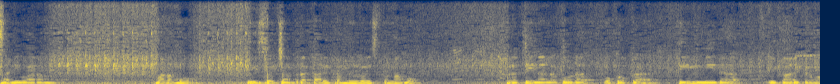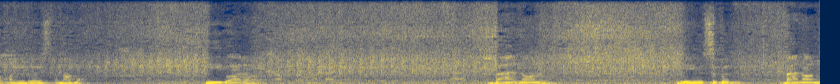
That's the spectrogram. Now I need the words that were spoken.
శనివారం మనము ఈ స్వచ్ఛాంధ్ర కార్యక్రమం నిర్వహిస్తున్నాము. ప్రతి నెల కూడా ఒక్కొక్క థీమ్ మీద ఈ కార్యక్రమం మనం నిర్వహిస్తున్నాము. ఈ వారం ban on reusable ban on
